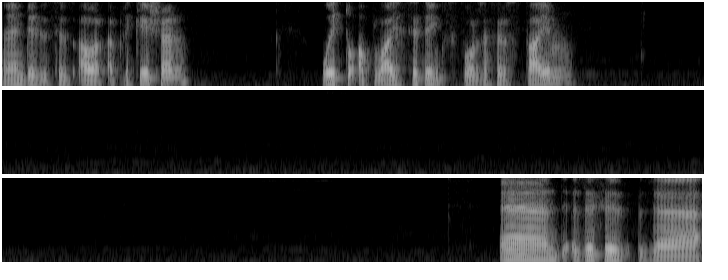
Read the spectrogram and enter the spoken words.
And this is our application. Wait to apply settings for the first time and this is the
